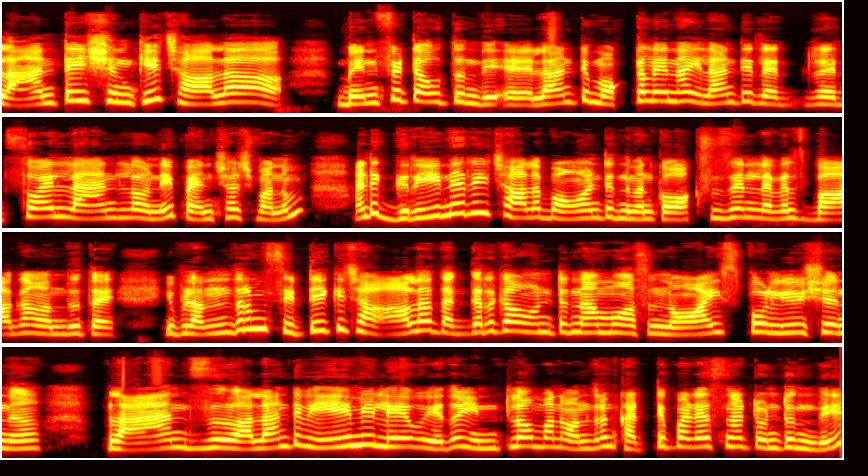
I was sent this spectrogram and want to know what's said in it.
ప్లాంటేషన్కి చాలా బెనిఫిట్ అవుతుంది. ఎలాంటి మొక్కలైనా ఇలాంటి రెడ్ రెడ్ సాయిల్ ల్యాండ్లోనే పెంచవచ్చు మనం. అంటే గ్రీనరీ చాలా బాగుంటుంది. మనకు ఆక్సిజన్ లెవెల్స్ బాగా అందుతాయి. ఇప్పుడు అందరం సిటీకి చాలా దగ్గరగా ఉంటున్నాము. అసలు నాయిస్ పొల్యూషన్ ప్లాన్స్ అలాంటివి ఏమీ లేవు. ఏదో ఇంట్లో మనం అందరం కట్టి పడేసినట్టు ఉంటుంది.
